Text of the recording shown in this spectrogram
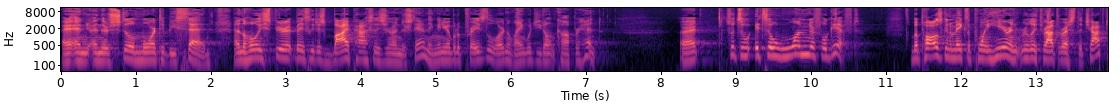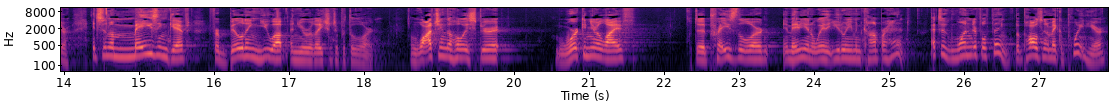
And, and, there's still more to be said. And the Holy Spirit basically just bypasses your understanding, and you're able to praise the Lord in a language you don't comprehend. All right? So it's a, it's a wonderful gift. But Paul's going to make the point here and really throughout the rest of the chapter. It's an amazing gift for building you up in your relationship with the Lord. Watching the Holy Spirit work in your life to praise the Lord, maybe in a way that you don't even comprehend. That's a wonderful thing. But Paul's going to make a point here.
